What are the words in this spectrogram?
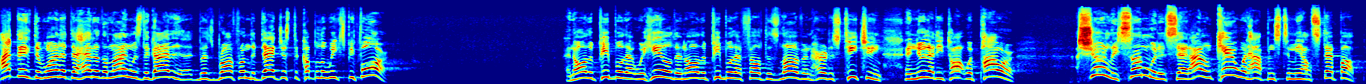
I think the one at the head of the line was the guy that was brought from the dead just a couple of weeks before. And all the people that were healed, and all the people that felt his love and heard his teaching and knew that he taught with power Surely some would have said, I don't care what happens to me, I'll step up.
